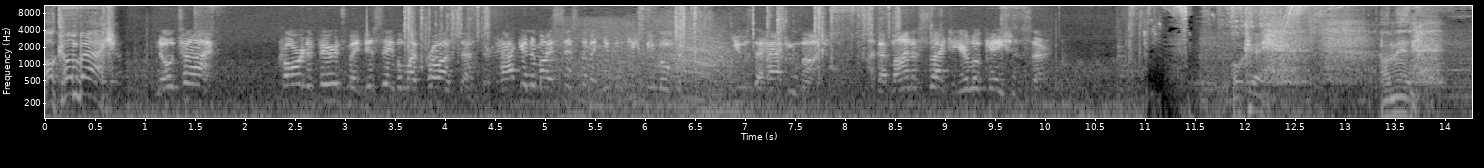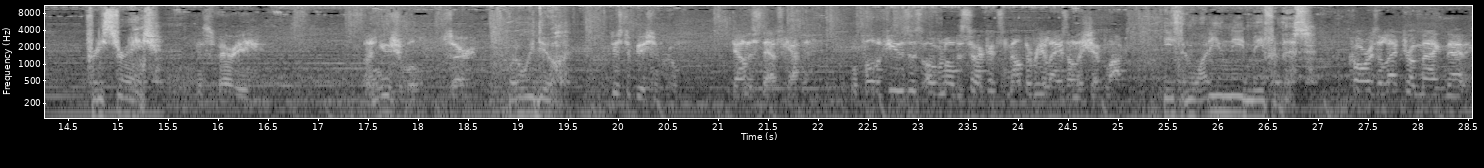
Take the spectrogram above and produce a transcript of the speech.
I'll come back. No time. Core interference may disable my processor. Hack into my system and you can keep me moving. Use the hacking module. I've got line of sight to your location, sir. Okay. I'm in. Pretty strange. It's very unusual, sir. What do we do? Distribution room. Down the steps, Captain. We'll pull the fuses, overload the circuits, melt the relays on the ship lock. Ethan, why do you need me for this? Core is electromagnetic.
